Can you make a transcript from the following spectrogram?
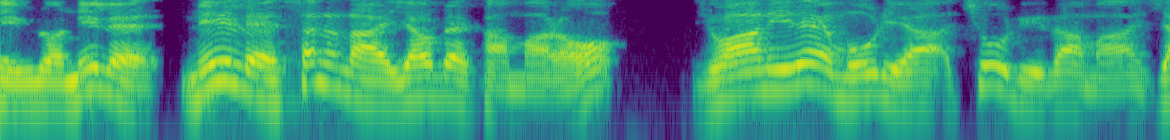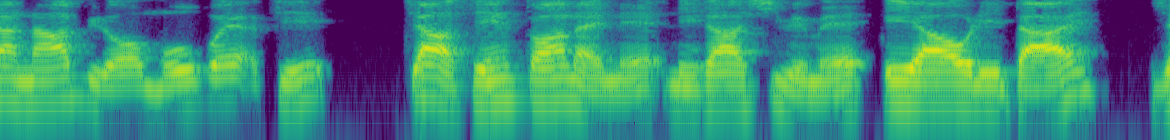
နေပြီးတော့နေ့လယ်နေ့လယ်12နာရီရောက်တဲ့အခါမှာတော့ရွာနေတဲ့မိုးတွေကအချို့ဒေသမှာရနာပြီးတော့မိုးပွဲအဖြစ်ကျဆင်းသွားနိုင်တဲ့အနေအထားရှိပေမဲ့ ARD တိုင်းရ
